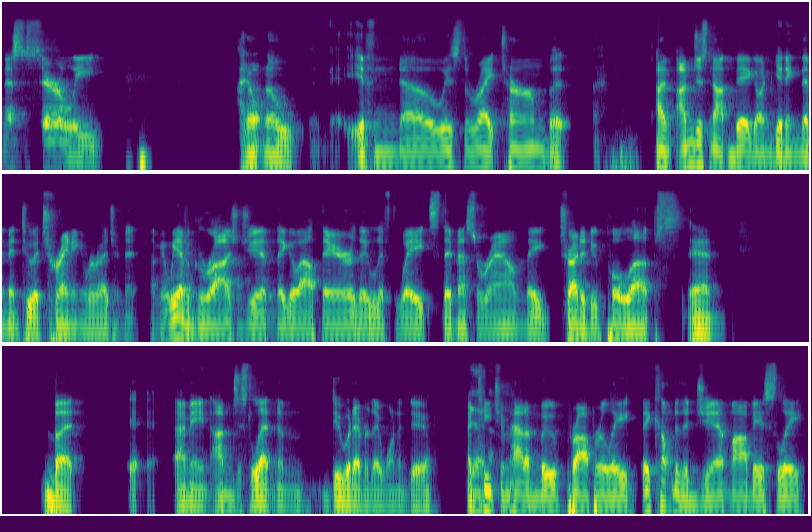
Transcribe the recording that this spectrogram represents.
necessarily i don't know if no is the right term but I'm just not big on getting them into a training regimen. I mean, we have a garage gym. They go out there, they lift weights, they mess around, they try to do pull ups, and but eh, I mean, I'm just letting them do whatever they want to do. I yeah. teach them how to move properly. They come to the gym, obviously.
